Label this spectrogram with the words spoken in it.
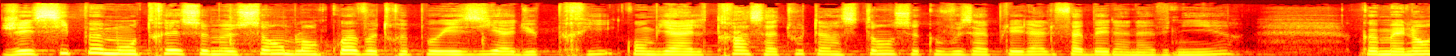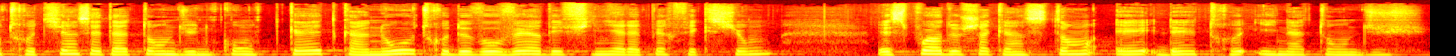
J'ai si peu montré, ce me semble, en quoi votre poésie a du prix, combien elle trace à tout instant ce que vous appelez l'alphabet d'un avenir, comme elle entretient cette attente d'une conquête qu'un autre de vos vers définit à la perfection. L'espoir de chaque instant est d'être inattendu.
